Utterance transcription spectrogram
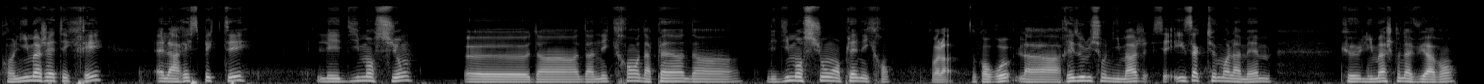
quand l'image a été créée, elle a respecté les dimensions euh, d'un écran, d'un plein, les dimensions en plein écran. Voilà. Donc en gros, la résolution de l'image, c'est exactement la même que l'image qu'on a vue avant,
